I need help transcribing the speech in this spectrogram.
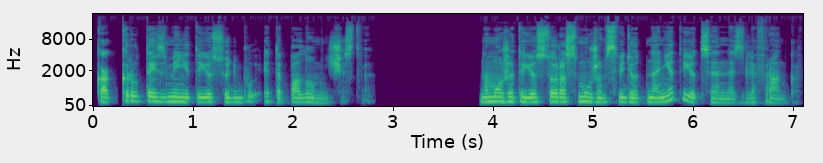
как круто изменит ее судьбу это паломничество. Но, может, ее ссора с мужем сведет на нет ее ценность для франков?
